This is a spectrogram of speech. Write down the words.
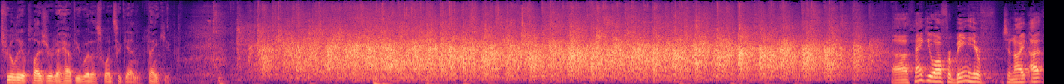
truly a pleasure to have you with us once again. Thank you. Uh, thank you all for being here tonight. I,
